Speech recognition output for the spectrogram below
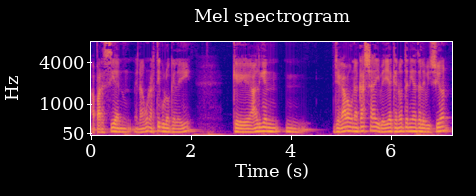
aparecía en, algún artículo que leí, que alguien mm, llegaba a una casa y veía que no tenía televisión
